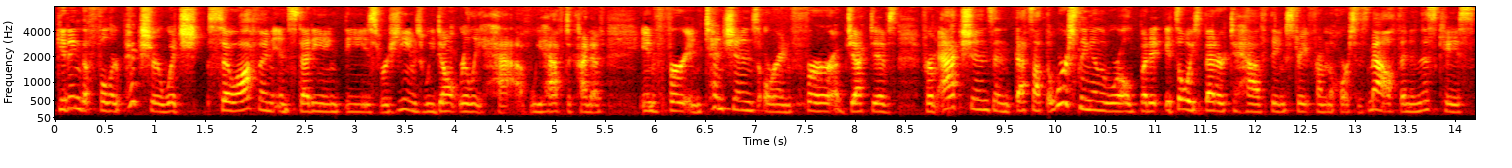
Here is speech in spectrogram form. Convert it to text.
getting the fuller picture which so often in studying these regimes we don't really have. We have to kind of infer intentions or infer objectives from actions and that's not the worst thing in the world but it, it's always better to have things straight from the horse's mouth. And in this case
